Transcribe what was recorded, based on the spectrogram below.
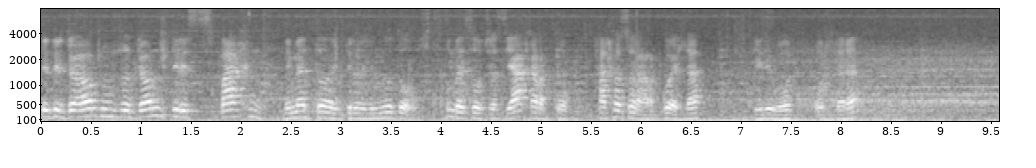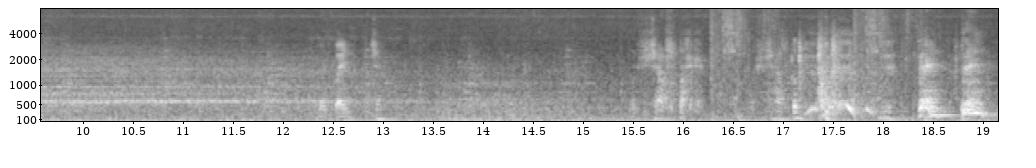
Тэр Jordan John дээрээс баахан Memento тэр юмнууд устсан байсан учраас яа харахгүй харахаас өөр аргагүй байлаа. Тэрийг уурлаарай. Момент. Шалтак. Шалтак. Бэн бэн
